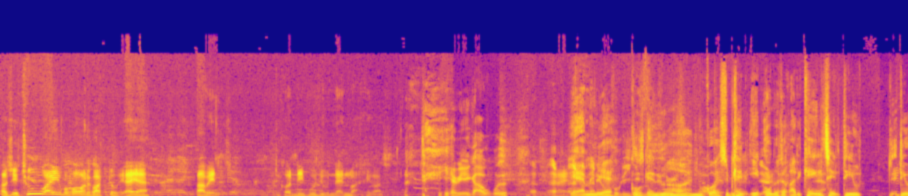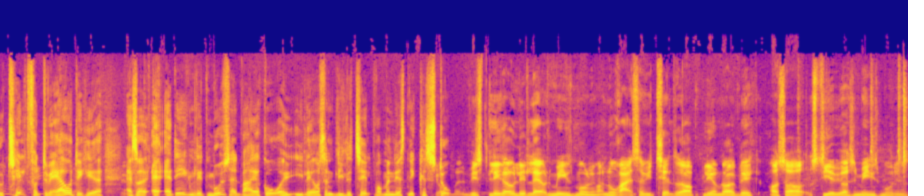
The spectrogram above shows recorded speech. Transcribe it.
Og siger, tu, ej, hvor går det godt, du. Ja, ja. Bare vent. Det går lige pludselig på den anden vej, ikke også? Jeg vil ikke afbryde. Ja, men Det er jo ja, politisk gå videre. Nu går jeg simpelthen ind under det radikale telt. Det er jo det er jo telt for dværge, det her. Altså, er, er det ikke en lidt modsat vej at gå, at I laver sådan en lille telt, hvor man næsten ikke kan stå? Jo, men vi ligger jo lidt lavt i meningsmålinger. Nu rejser vi teltet op lige om et øjeblik, og så stiger vi også i meningsmålinger.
